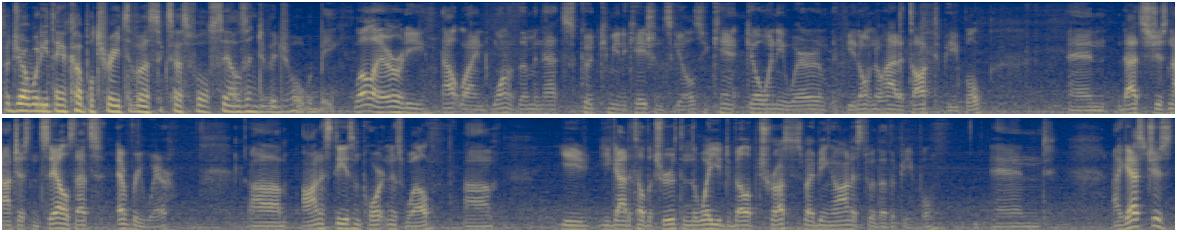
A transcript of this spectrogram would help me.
So, Joe, what do you think a couple traits of a successful sales individual would be? Well, I already outlined one of them, and that's good communication skills. You can't go anywhere if you don't know how to talk to people, and that's just not just in sales; that's everywhere. Um, honesty is important as well. Um, you you got to tell the truth, and the way you develop trust is by being honest with other people. And I guess just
